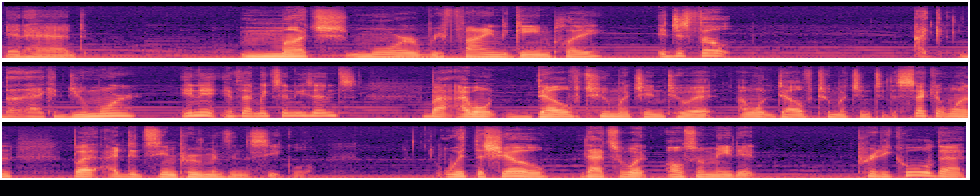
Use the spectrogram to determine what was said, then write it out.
It had much more refined gameplay. It just felt I, that I could do more in it, if that makes any sense. But I won't delve too much into it. I won't delve too much into the second one, but I did see improvements in the sequel. With the show, that's what also made it pretty cool that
